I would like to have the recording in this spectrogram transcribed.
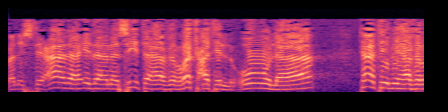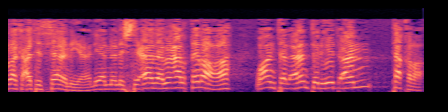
فالاستعاذة إذا نسيتها في الركعة الأولى تأتي بها في الركعة الثانية لأن الاستعاذة مع القراءة وأنت الآن تريد أن تقرأ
